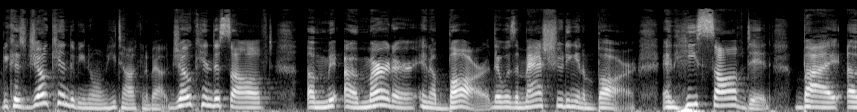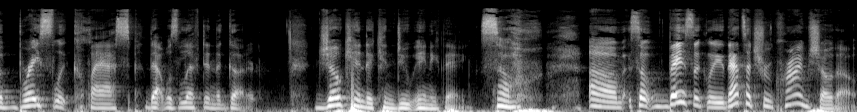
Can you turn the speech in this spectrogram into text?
because Joe Kenda be knowing he talking about. Joe Kenda solved a, a, murder in a bar. There was a mass shooting in a bar, and he solved it by a bracelet clasp that was left in the gutter. Joe Kenda can do anything. So, um, so basically, that's a true crime show, though.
